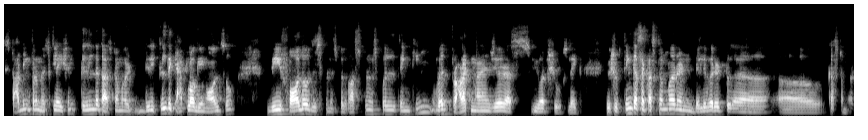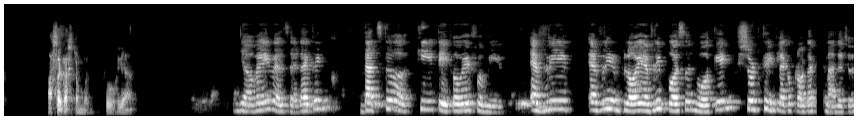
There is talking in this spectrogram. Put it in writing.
Starting from escalation till the customer, till the cataloging also, we follow this principle. First principle thinking with product manager as your shoes. Like you should think as a customer and deliver it to the uh, customer as a customer. So yeah. Yeah, very well said. I think that's the key takeaway for me. Every every employee, every person working should think like a product manager,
